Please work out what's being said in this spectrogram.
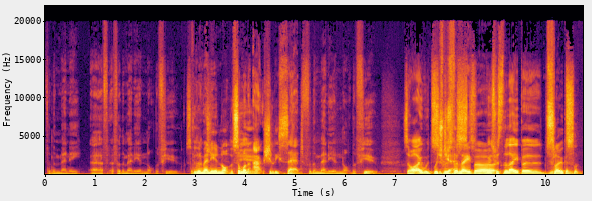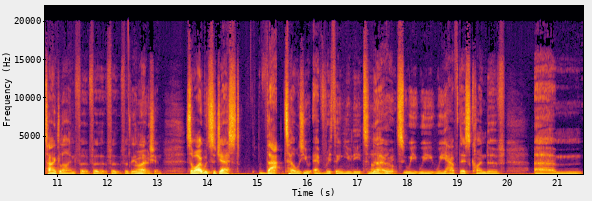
"For the many." Uh, for the many and not the few. For the many and not the someone few. Someone actually said, "For the many and not the few." So I would Which was the suggest, Labour which was the Labour slogan. sl- tagline for for for, for the Right. election. So I would suggest that tells you everything you need to know. It's we we we have this kind of um,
